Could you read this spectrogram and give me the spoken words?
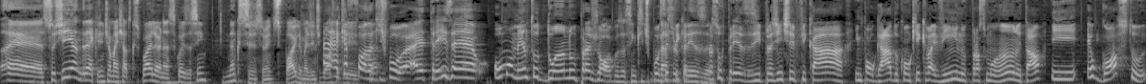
é, Sushi e André, que a gente é mais chato que spoiler, né? Essas coisas assim. Não que seja somente spoiler, mas a gente gosta É, é que de... é foda, que, tipo, a E3 é o momento do ano pra jogos, assim, que, tipo, Pra você fica- surpresa. pra surpresas, e pra gente ficar empolgado com o que, que vai vir no próximo ano e tal. E eu gosto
